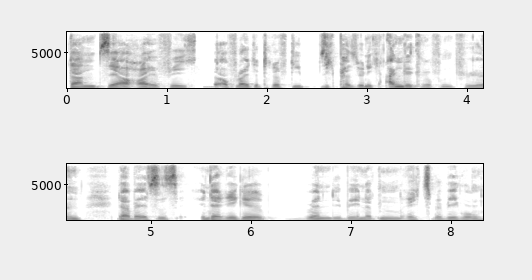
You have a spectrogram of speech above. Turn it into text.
dann sehr häufig auf Leute trifft, die sich persönlich angegriffen fühlen. Dabei ist es in der Regel, wenn die Behindertenrechtsbewegung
